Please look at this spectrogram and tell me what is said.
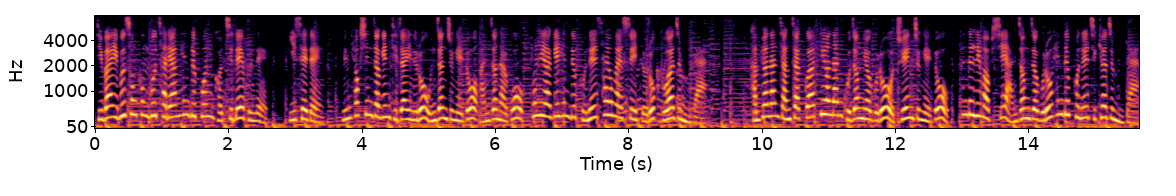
디바이브 송풍구 차량 핸드폰 거치대 블랙 2세대는 혁신적인 디자인으로 운전 중에도 안전하고 편리하게 핸드폰을 사용할 수 있도록 도와줍니다. 간편한 장착과 뛰어난 고정력으로 주행 중에도 흔들림 없이 안정적으로 핸드폰을 지켜줍니다.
